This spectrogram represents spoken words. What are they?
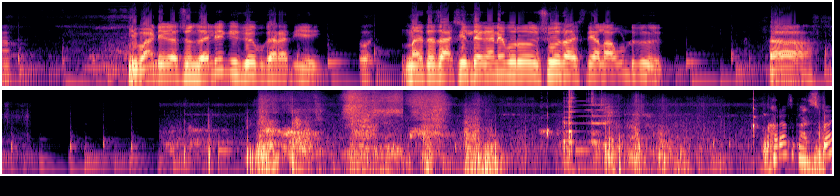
ही. भांडी घासून झाली की गप घरात ये. नाही तर जाशील त्या गाण्याबरोबर शोध असते त्याला उंडगत. हा. खरंच घासतोय?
